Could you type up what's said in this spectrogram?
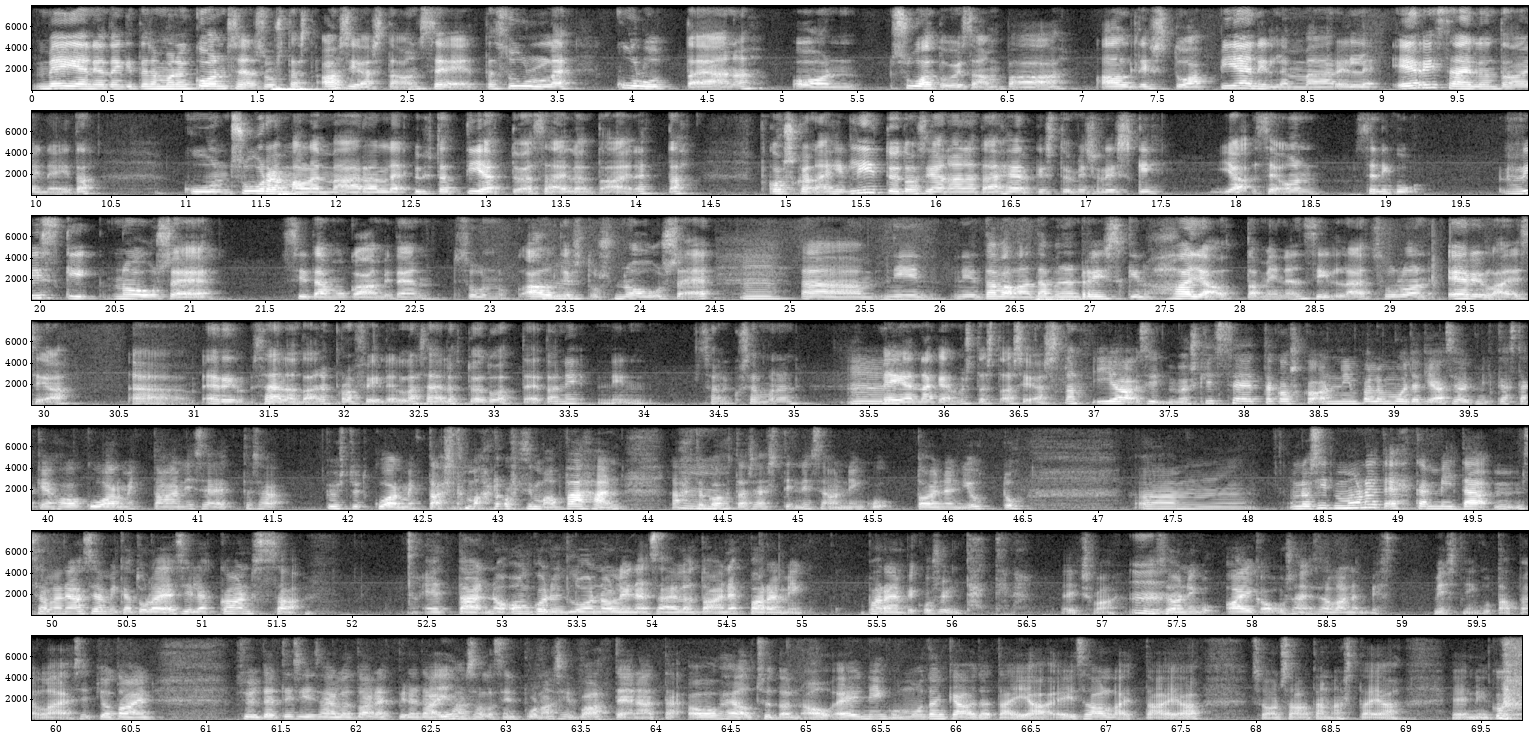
meidän jotenkin semmoinen konsensus tästä asiasta on se, että sulle kuluttajana on suotuisampaa altistua pienille määrille eri säilöntäaineita kuin suuremmalle määrälle yhtä tiettyä säilöntäainetta, koska näihin liittyy tosiaan aina tämä herkistymisriski ja se on se niinku riski nousee sitä mukaan, miten sun altistus mm. nousee, Mm. ää, niin, niin tavallaan tämmöinen riskin hajauttaminen sillä, että sulla on erilaisia ää, eri säilöntäaineprofiililla säilyttyjä tuotteita, niin, niin se on niin semmoinen Mm. meidän näkemys tästä asiasta. Ja sitten myöskin se, että koska on niin paljon muitakin asioita, mitkä sitä kehoa kuormittaa, niin se, että sä pystyt kuormittamaan sitä mahdollisimman vähän lähtökohtaisesti, mm. niin se on niinku toinen juttu. Öm, no sitten monet ehkä, mitä, sellainen asia, mikä tulee esille kanssa, että no onko nyt luonnollinen säilöntäaine paremmin, parempi kuin synteettinen, eikö vaan? Mm. Se on niinku aika usein sellainen, mistä mist niinku tapellaan. Ja sitten jotain synteettisiä säilöntäaineita pidetään ihan sellaisin punaisin vaatteina, että oh hell to the no, ei niinku muuten käytetä ja ei saa laittaa ja se on saatanasta ja ei niinku...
